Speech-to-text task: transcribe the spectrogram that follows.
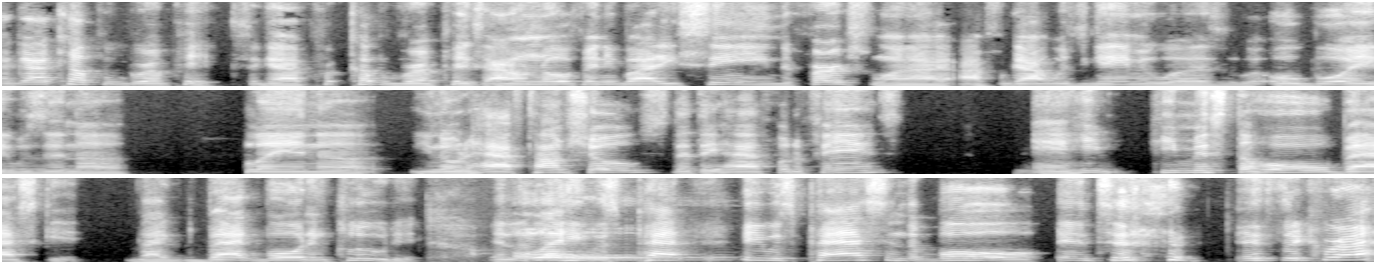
I got a couple bruh picks. I got a couple bruh picks. I don't know if anybody's seen the first one. I, I forgot which game it was. Oh boy, it was in uh playing uh you know the halftime shows that they have for the fans, and he he missed the whole basket, like backboard included. It looked like he was pa- oh. he was passing the ball into into the crowd.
